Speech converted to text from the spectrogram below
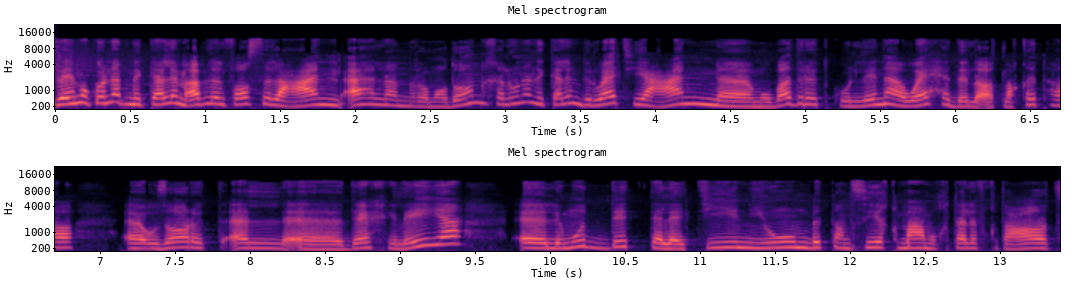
زي ما كنا بنتكلم قبل الفاصل عن أهلا رمضان خلونا نتكلم دلوقتي عن مبادرة كلنا واحد اللي أطلقتها وزارة الداخلية لمدة 30 يوم بالتنسيق مع مختلف قطاعات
